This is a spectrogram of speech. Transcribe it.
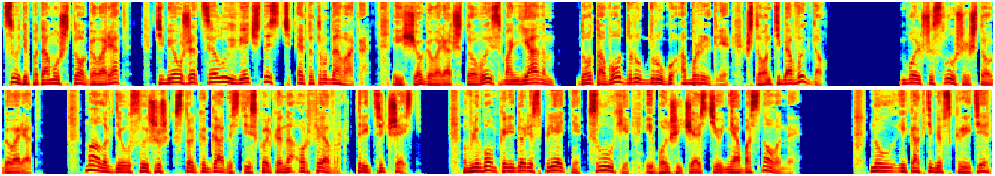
Судя по тому, что говорят, тебе уже целую вечность это трудновато. И еще говорят, что вы с Маньяном до того друг другу обрыдли, что он тебя выгнал. Больше слушай, что говорят. Мало где услышишь столько гадостей, сколько на Орфевр 36. В любом коридоре сплетни, слухи и большей частью необоснованные. Ну и как тебе вскрытие?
